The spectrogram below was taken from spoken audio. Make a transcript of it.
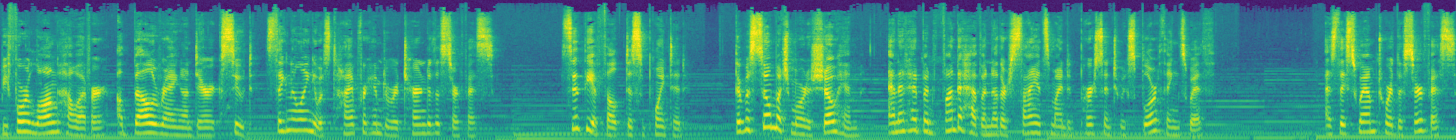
Before long, however, a bell rang on Derek's suit, signaling it was time for him to return to the surface. Cynthia felt disappointed. There was so much more to show him, and it had been fun to have another science minded person to explore things with. As they swam toward the surface,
